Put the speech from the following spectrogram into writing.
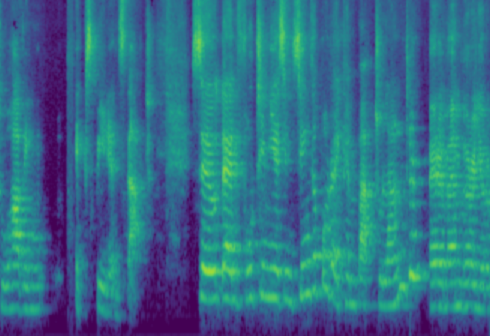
to having experienced that so then 14 years in singapore i came back to london I remember your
